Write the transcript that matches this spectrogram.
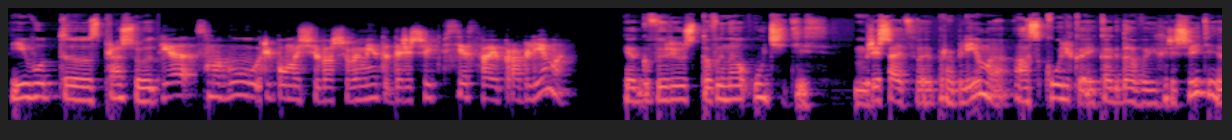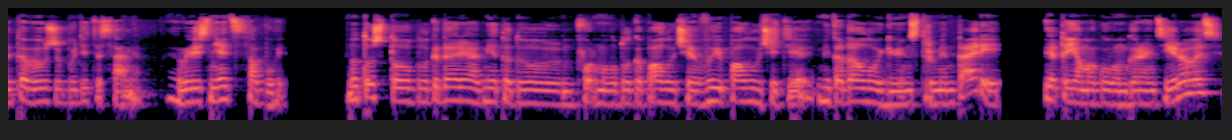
И вот э, спрашивают, я смогу при помощи вашего метода решить все свои проблемы? Я говорю, что вы научитесь решать свои проблемы, а сколько и когда вы их решите, это вы уже будете сами выяснять с собой. Но то, что благодаря методу формулы благополучия вы получите методологию, инструментарий, это я могу вам гарантировать,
